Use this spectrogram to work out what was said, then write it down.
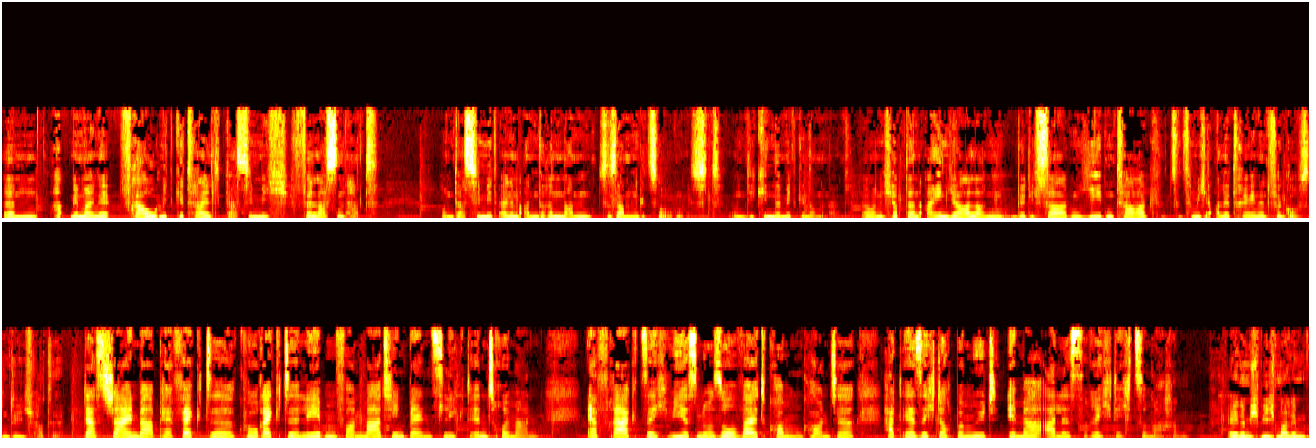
ähm, hat mir meine Frau mitgeteilt, dass sie mich verlassen hat und dass sie mit einem anderen Mann zusammengezogen ist und die Kinder mitgenommen hat. Und ich habe dann ein Jahr lang, würde ich sagen, jeden Tag so ziemlich alle Tränen vergossen, die ich hatte. Das scheinbar perfekte, korrekte Leben von Martin Benz liegt in Trümmern. Er fragt sich, wie es nur so weit kommen konnte, hat er sich doch bemüht, immer alles richtig zu machen erinnere mich, wie ich mal in,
